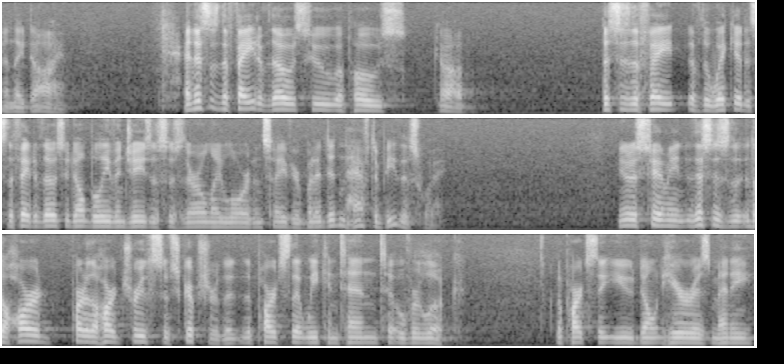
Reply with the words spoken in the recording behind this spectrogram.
and they die. And this is the fate of those who oppose God. This is the fate of the wicked. It's the fate of those who don't believe in Jesus as their only Lord and Savior. But it didn't have to be this way. You notice, too, I mean, this is the, hard part of the hard truths of Scripture, the, the parts that we can tend to overlook, the parts that you don't hear as many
